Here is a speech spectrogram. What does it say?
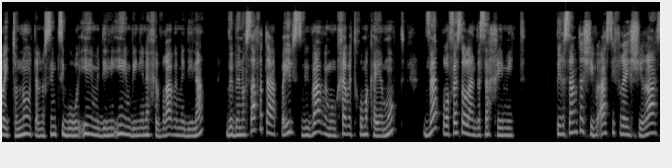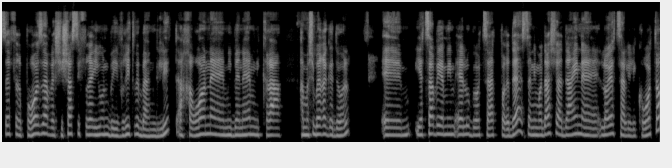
בעיתונות על נושאים ציבוריים, מדיניים, בענייני חברה ומדינה. ובנוסף אתה פעיל סביבה ומומחה בתחום הקיימות, ופרופסור להנדסה כימית. פרסמת שבעה ספרי שירה, ספר פרוזה ושישה ספרי עיון בעברית ובאנגלית, האחרון אה, מביניהם נקרא המשבר הגדול. אה, יצא בימים אלו בהוצאת פרדס, אני מודה שעדיין אה, לא יצא לי לקרוא אותו,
